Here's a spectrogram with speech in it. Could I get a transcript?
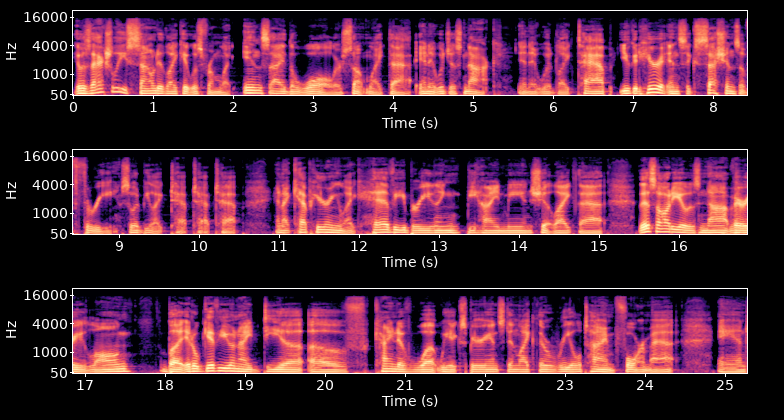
It was actually sounded like it was from like inside the wall or something like that. And it would just knock and it would like tap. You could hear it in successions of three. So it'd be like tap, tap, tap. And I kept hearing like heavy breathing behind me and shit like that. This audio is not very long, but it'll give you an idea of kind of what we experienced in like the real time format and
